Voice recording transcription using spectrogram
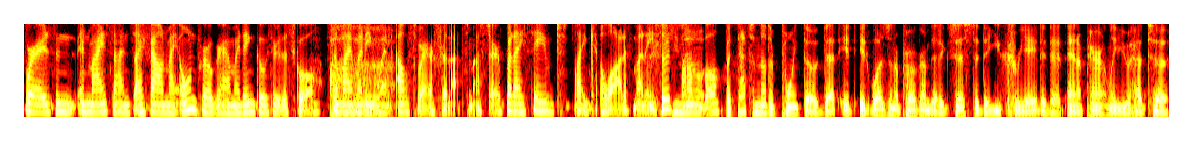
Whereas in, in my sense, I found my own program. I didn't go through the school. So my money Ah. went elsewhere for that semester. But I saved like a lot of money. So it's You know, possible. but that's another point, though, that it, it wasn't a program that existed, that you created it. And apparently you had to,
